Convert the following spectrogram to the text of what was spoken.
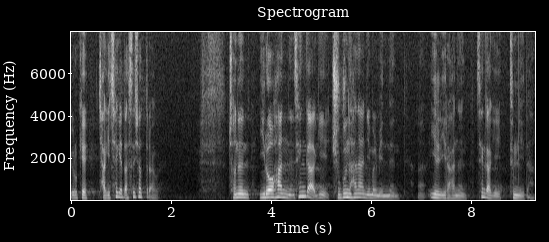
이렇게 자기 책에다 쓰셨더라고요. 저는 이러한 생각이 죽은 하나님을 믿는 어, 일이라는 생각이 듭니다.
